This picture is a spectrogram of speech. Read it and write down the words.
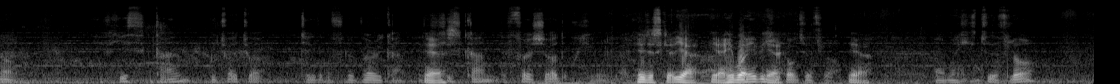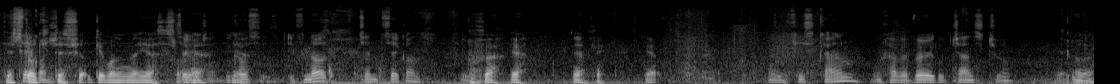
No. If he's calm, we try to take the buffalo very calm. If Yes. he's calm, the first shot, he will like, He just get yeah yeah he maybe yeah he go to the floor. yeah. But when he's to the floor, Just go just shot, get one in there. Yes, that's right. Yeah, shot. Because if not, 10 seconds. yeah. yeah yeah okay. And if he's calm, we have a very good chance to. Well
